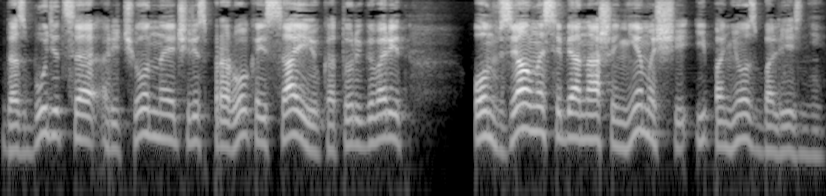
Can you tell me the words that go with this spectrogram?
да сбудется реченное через пророка Исаию, который говорит «Он взял на себя наши немощи и понес болезни».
